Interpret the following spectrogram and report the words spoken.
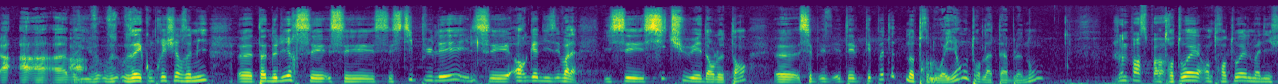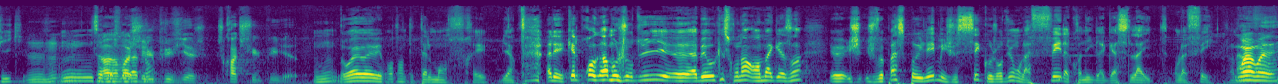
Ah, ah, ah, ah, Vous, vous avez compris, chers amis, euh, c'est- c'est stipulé, il s'est organisé, voilà, il s'est situé dans le temps. Euh, t'es peut-être notre doyen autour de la table, non? Je ne pense pas. entre, toi, et- entre toi et le magnifique. Mmh, ça Ah, doit se moi, je suis le plus vieux. Je, je crois que je suis le plus vieux. Mmh, ouais, ouais, mais pourtant t'es tellement frais. Bien. Allez, quel programme aujourd'hui euh, ABO, qu'est-ce qu'on a en magasin? Euh, je, je veux pas spoiler, mais je sais qu'aujourd'hui on l'a fait, la chronique de la Gaslight. On l'a fait. On a- Ouais, ouais.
